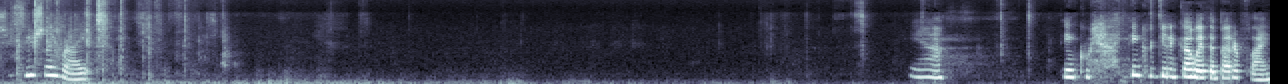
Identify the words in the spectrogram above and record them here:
she's usually right. Yeah think we, I think we're going to go with a butterfly.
